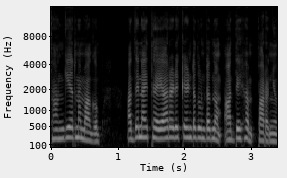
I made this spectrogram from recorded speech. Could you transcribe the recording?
സങ്കീർണമാകും അതിനായി തയ്യാറെടുക്കേണ്ടതുണ്ടെന്നും അദ്ദേഹം പറഞ്ഞു.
